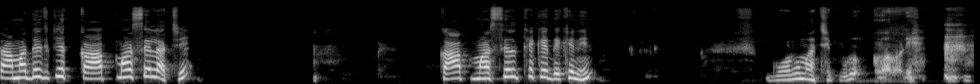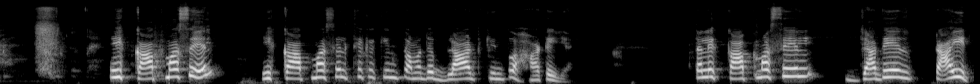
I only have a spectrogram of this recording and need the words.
তা আমাদের যে কাপ মাসেল আছে, কাপ মাসেল থেকে দেখে নিন। গরম আছে পুরো। এই কাপ মাসেল, এই কাপ মাসেল থেকে কিন্তু আমাদের ব্লাড কিন্তু হাটে যায় তাহলে কাপ মাসেল যাদের টাইট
